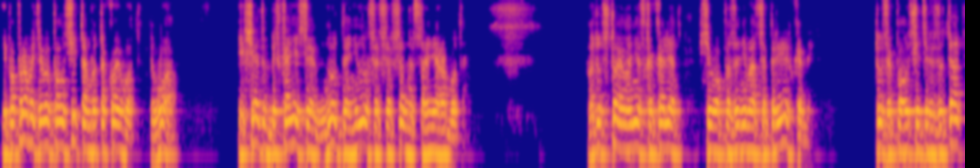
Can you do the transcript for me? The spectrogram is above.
И попробуйте вы получить там вот такой вот. Вот. И все это бесконечно нудная, ненужная совершенно в стране работа. Вот тут стоило несколько лет всего позаниматься прививками, тут же получить результат,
